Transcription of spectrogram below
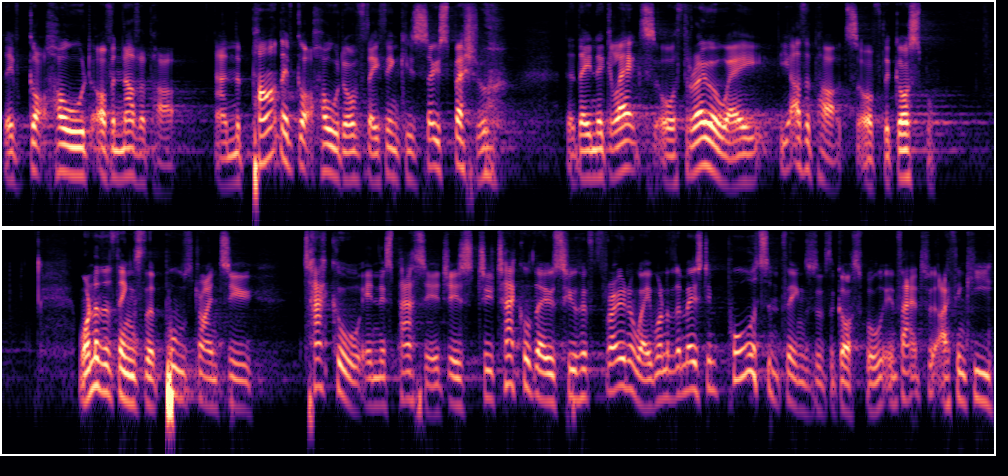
they've got hold of another part. And the part they've got hold of they think is so special that they neglect or throw away the other parts of the gospel. One of the things that Paul's trying to tackle in this passage is to tackle those who have thrown away one of the most important things of the gospel. In fact, I think he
